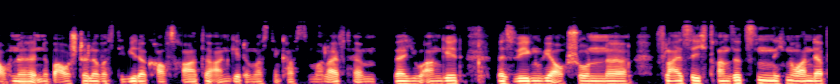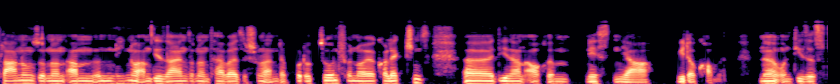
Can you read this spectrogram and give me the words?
auch eine, eine Baustelle, was die Wiederkaufsrate angeht und was den Customer Lifetime Value angeht, weswegen wir auch schon äh, fleißig dran sitzen, nicht nur an der Planung, sondern am nicht nur am Design, sondern teilweise schon an der Produktion für neue Collections, äh, die dann auch im nächsten Jahr wiederkommen. Ne? Und dieses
